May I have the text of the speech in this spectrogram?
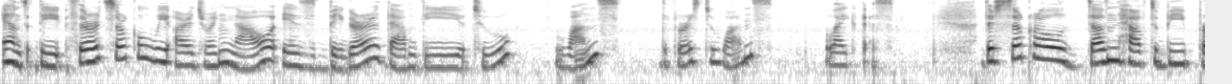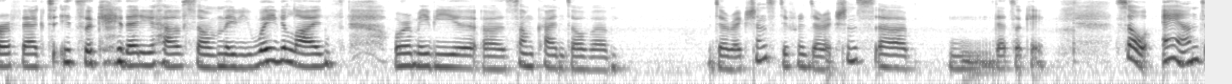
And the third circle we are drawing now is bigger than the two ones the first two ones like this the circle doesn't have to be perfect. It's okay that you have some maybe wavy lines or maybe uh, uh, some kind of um, directions, different directions. Uh, mm, that's okay. So, and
